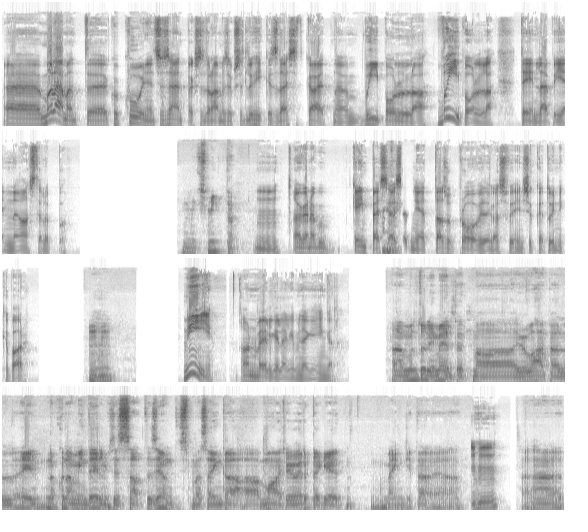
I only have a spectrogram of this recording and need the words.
mõlemad äh, Cocoon ja Suzanne peaksid olema siuksed lühikesed asjad ka, et no võib-olla, võib-olla teen läbi enne aasta lõppu. miks mitte mm,. aga nagu Gamepassi asjad, nii et tasub proovida kasvõi sihuke tunnike paar mm. -hmm. nii, on veel kellelgi midagi hingel? Äh, mul tuli meelde, et ma ju vahepeal, eel-, noh, kuna mind eelmises saates ei olnud, siis ma sain ka Mario RPG-d mängida ja mm. -hmm. Äh,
